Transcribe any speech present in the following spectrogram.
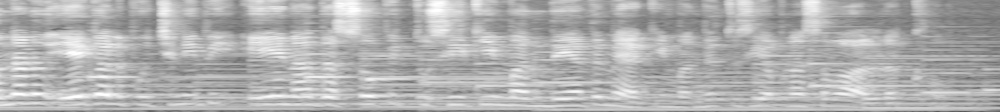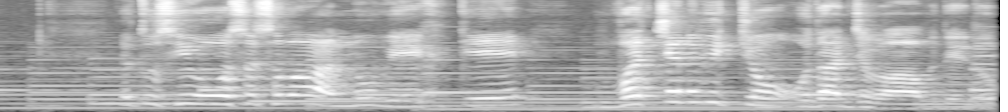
ਉਹਨਾਂ ਨੂੰ ਇਹ ਗੱਲ ਪੁੱਛਣੀ ਵੀ ਇਹ ਨਾ ਦੱਸੋ ਵੀ ਤੁਸੀਂ ਕੀ ਮੰਨਦੇ ਆ ਤੇ ਮੈਂ ਕੀ ਮੰਨਦੇ, ਤੁਸੀਂ ਆਪਣਾ ਸਵਾਲ ਰੱਖੋ। ਤੇ ਤੁਸੀਂ ਉਸ ਸਵਾਲ ਨੂੰ ਵੇਖ ਕੇ ਵਚਨ ਵਿੱਚੋਂ ਉਹਦਾ ਜਵਾਬ ਦੇ ਦਿਓ।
